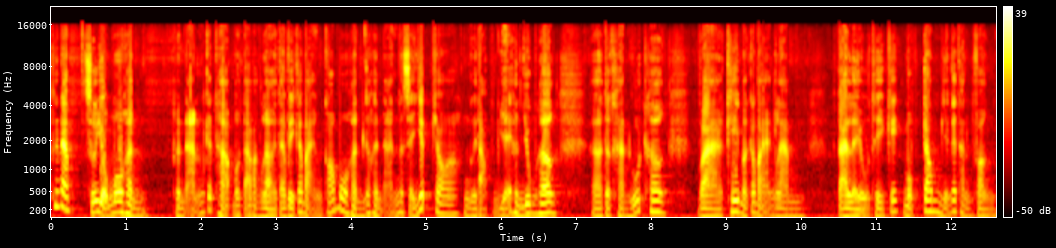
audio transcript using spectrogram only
Thứ năm sử dụng mô hình hình ảnh kết hợp mô tả bằng lời. Tại vì các bạn có mô hình có hình ảnh nó sẽ giúp cho người đọc dễ hình dung hơn à, thực hành good hơn. Và khi mà các bạn làm tài liệu thì cái một trong những cái thành phần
